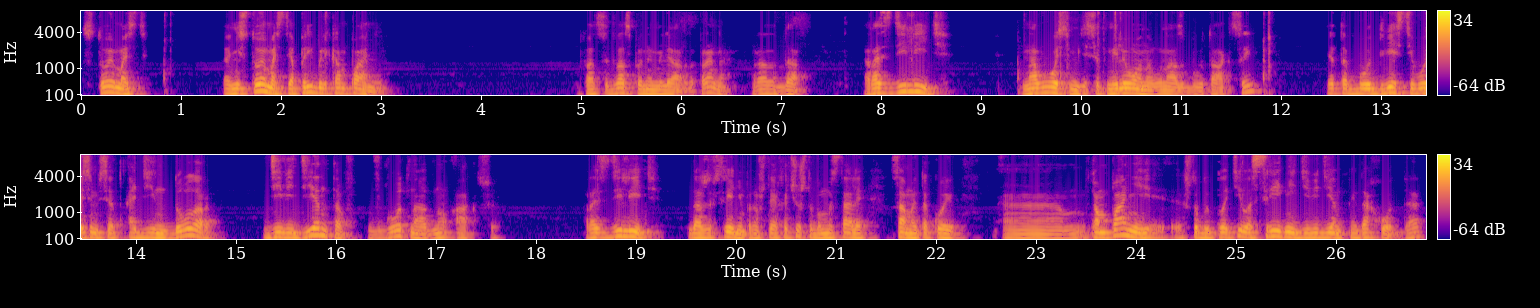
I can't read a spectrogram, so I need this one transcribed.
стоимость, э, не стоимость, а прибыль компании. 22,5 миллиарда, правильно? Да. Разделить на 80 миллионов у нас будет акций. Это будет 281 доллар дивидендов в год на одну акцию. Разделить даже в среднем, потому что я хочу, чтобы мы стали самой такой э, компанией, чтобы платила средний дивидендный доход. Да?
